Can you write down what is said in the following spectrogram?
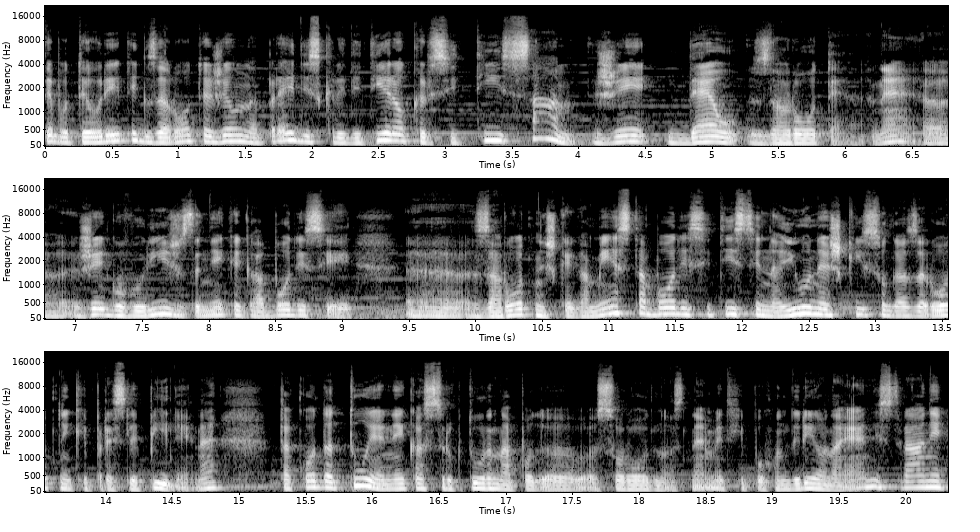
te bo teoretik zarote že vnaprej diskreditiral, ker si ti sam že del zarote. Ne? Uh, že govoriš za nekega, bodi si uh, zarotniškega mesta, bodi si tisti najunež, ki so ga zarotniki preslepili. Ne? Tako da tu je neka strukturna pod, uh, sorodnost ne? med hipohondrijo na eni strani,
